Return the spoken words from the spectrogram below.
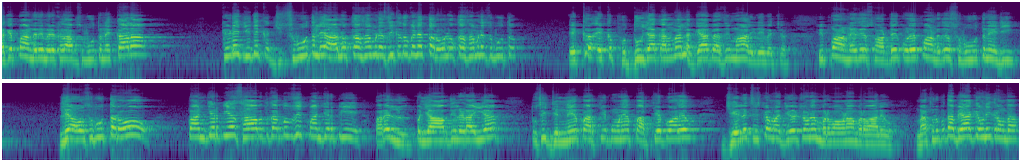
ਅਕੇ ਭਾਨੇ ਦੇ ਮੇਰੇ ਖਿਲਾਫ ਸਬੂਤ ਨੇ। ਕਰ। ਕਿਹੜੇ ਜਿਹਦੇ ਸਬੂਤ ਲਿਆ ਲੋਕਾਂ ਸਾਹਮਣੇ? ਅਸੀਂ ਕਦੋਂ ਕਹਿੰਦੇ ਧਰੋ ਲੋਕਾਂ ਸਾਹਮਣੇ ਸਬੂਤ? ਇੱਕ ਇੱਕ ਫੁੱਦੂ ਜਾ ਕੱਲ ਨਾ ਲੱਗਿਆ ਪਿਆ ਸੀ ਮਹਾਲੀ ਦੇ ਵਿੱਚ। ਵੀ ਭਾਨੇ ਦੇ ਸਾਡੇ ਕੋਲੇ ਭਾਨੇ ਦੇ ਸਬੂਤ ਨੇ ਜੀ। ਲਿਆਓ ਸਬੂਤ, ਧਰੋ। 5 ਰੁਪਏ ਸਾਬਤ ਕਰ ਦਿਓ ਤੁਸੀਂ 5 ਰੁਪਏ ਪਰ ਇਹ ਪੰਜਾਬ ਦੀ ਲੜਾਈ ਆ। ਤੁਸੀਂ ਜਿੰਨੇ ਪਰਚੇ ਪਾਉਣੇ ਆ, ਪਰਚੇ ਪਵਾ ਲਿਓ। ਜੇਲ੍ਹ ਚ ਸਟਾਉਣਾ ਜੇਲ੍ਹ ਚ ਆਉਣਾ, ਮਰਵਾਉਣਾ, ਮਰਵਾ ਲਿਓ। ਮੈਂ ਤੁਹਾਨੂੰ ਪਤਾ ਵਿਆਹ ਕਿਉਂ ਨਹੀਂ ਕਰਾਉਂਦਾ?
